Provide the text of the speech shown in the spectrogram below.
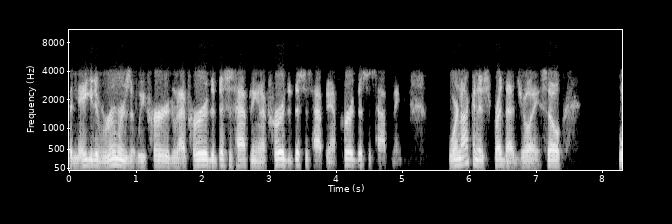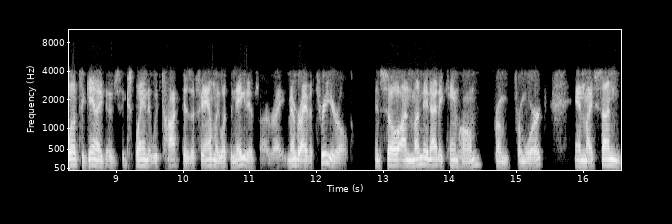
the negative rumors that we've heard, and I've heard that this is happening, and I've heard that this is happening, I've heard this is happening, we're not going to spread that joy. So, once again, I explained that we've talked as a family what the negatives are, right? Remember, I have a three year old. And so on Monday night, I came home from, from work, and my son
